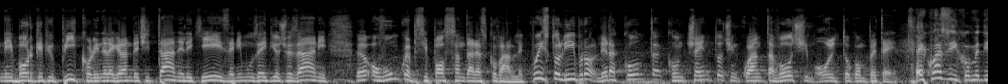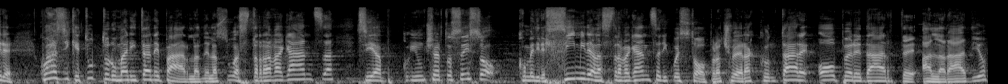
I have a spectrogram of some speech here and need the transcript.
nei borghi più piccoli, nelle grandi città, nelle chiese, nei musei diocesani, eh, ovunque si possa andare a scovarle. Questo libro le racconta con 150 voci molto competenti. È quasi come dire, quasi che tutta l'umanità ne parla nella sua stravaganza, sia in un certo senso, come dire, simile alla stravaganza di quest'opera, cioè raccontare opere d'arte alla radio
